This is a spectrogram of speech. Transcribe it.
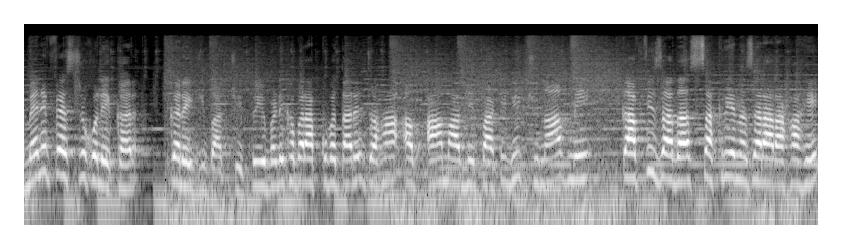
मैनिफेस्टो को लेकर करेगी बातचीत। तो ये बड़ी खबर आपको बता रहे जहाँ अब आम आदमी पार्टी भी चुनाव में काफ़ी ज़्यादा सक्रिय नज़र आ रहा है।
